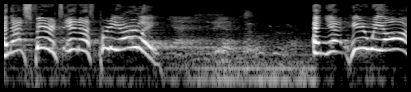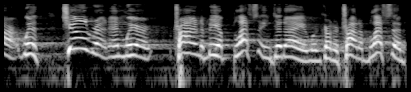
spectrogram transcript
And that spirit's in us pretty early. And yet, here we are with children, and we're trying to be a blessing today. We're going to try to bless them.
